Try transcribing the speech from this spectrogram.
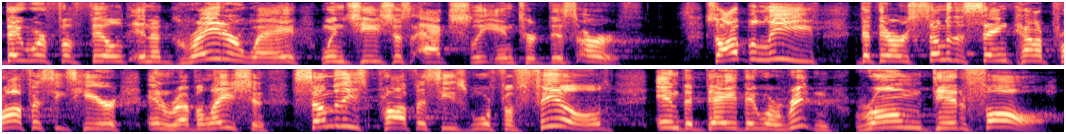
they were fulfilled in a greater way when Jesus actually entered this earth. So I believe that there are some of the same kind of prophecies here in Revelation. Some of these prophecies were fulfilled in the day they were written. Rome did fall.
